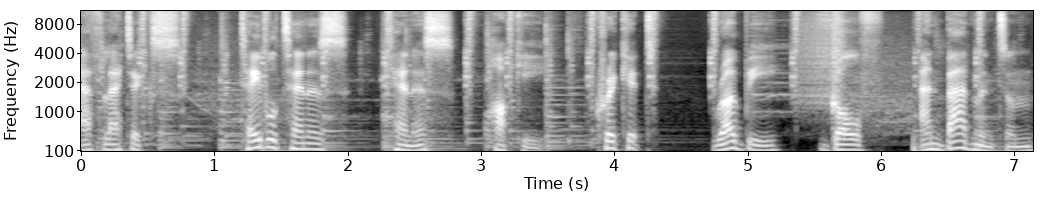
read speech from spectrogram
Athletics, table tennis, tennis, hockey, cricket, rugby, golf, and badminton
